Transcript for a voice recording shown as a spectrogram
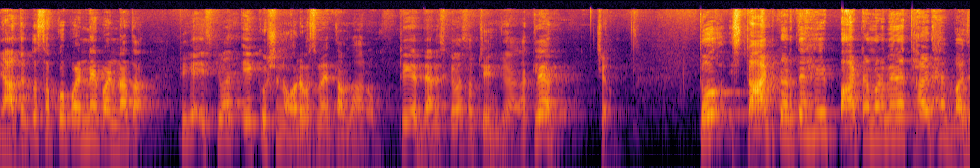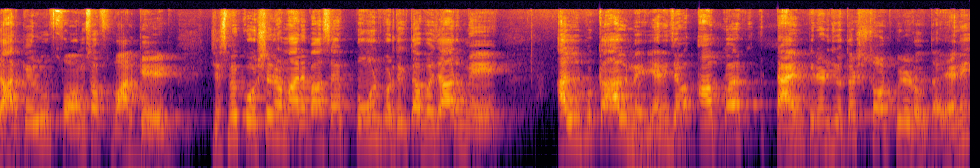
यहाँ तक तो सबको पढ़ने पढ़ना था, ठीक है? इसके बाद एक क्वेश्चन और है, बस मैं इतना बता रहा हूँ, ठीक है? देन इसके बाद सब चेंज हो जाएगा क्लियर चलो। तो स्टार्ट करते हैं पार्ट नंबर मेरा थर्ड है, बाज़ार के रूप फॉर्म्स ऑफ़ मार्केट जिसमें क्वेश्चन हमारे पास है, पूर्ण प्रतियोगिता बाज़ार में अल्पकाल में, यानी जब आपका टाइम पीरियड जो होता है शॉर्ट पीरियड होता है, यानी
